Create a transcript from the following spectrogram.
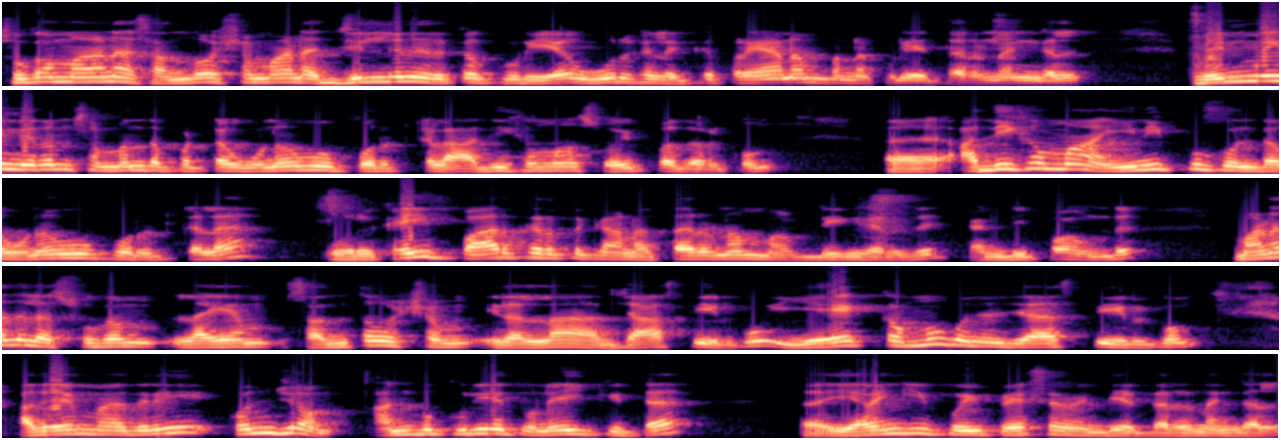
சுகமான சந்தோஷமான ஜில்லுன்னு இருக்கக்கூடிய ஊர்களுக்கு பிரயாணம் பண்ணக்கூடிய தருணங்கள். வெண்மை நிறம் சம்பந்தப்பட்ட உணவுப் பொருட்கள் அதிகமா சுவைப்பதற்கும் அதிகமாக இனிப்பு கொண்ட உணவுப் பொருட்களை ஒரு கை பார்க்கறதுக்கான தருணம் அப்படிங்கிறது கண்டிப்பாக உண்டு. மனதில் சுகம் லயம் சந்தோஷம் இதெல்லாம் ஜாஸ்தி இருக்கும். ஏக்கமும் கொஞ்சம் ஜாஸ்தி இருக்கும். அதே மாதிரி கொஞ்சம் அன்புக்குரிய துணை கிட்ட இறங்கி போய் பேச வேண்டிய தருணங்கள்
